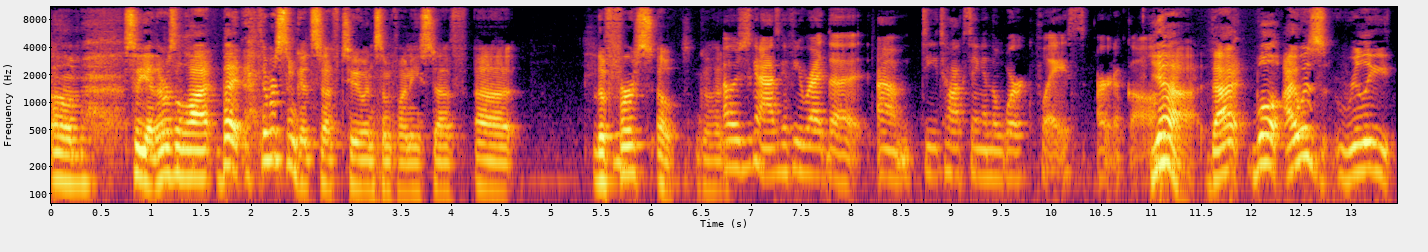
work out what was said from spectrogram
Um, so yeah, there was a lot, but there was some good stuff too and some funny stuff. Uh, the first, oh, go ahead. I was just gonna ask if you read the um, detoxing in the workplace article. Yeah, that. Well, I was really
